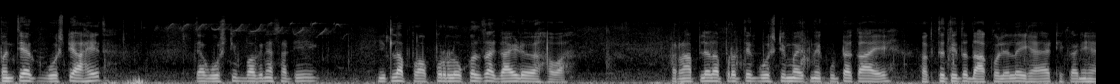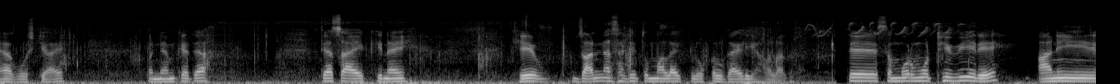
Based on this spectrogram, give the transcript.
पण त्या गोष्टी आहेत. त्या गोष्टी बघण्यासाठी इथला प्रॉपर लोकलचा गाईड हवा. कारण आपल्याला प्रत्येक गोष्टी माहीत नाही कुठं काय आहे. फक्त तिथं दाखवलेलं ह्या ह्या ठिकाणी ह्या गोष्टी आहे. पण नेमक्या त्या त्याच आहे की नाही हे जाणण्यासाठी तुम्हाला एक लोकल गाईड घ्यावं लागेल. ते समोर मोठी विहीर आहे आणि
